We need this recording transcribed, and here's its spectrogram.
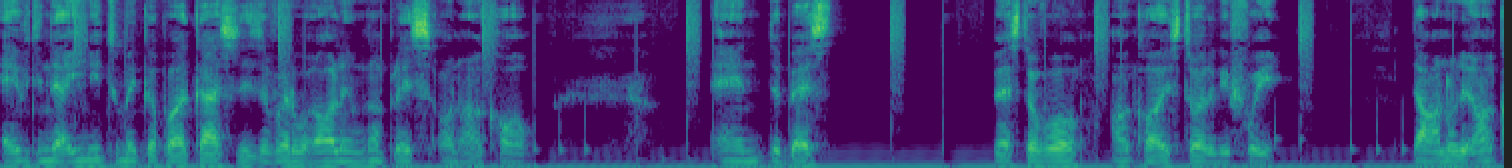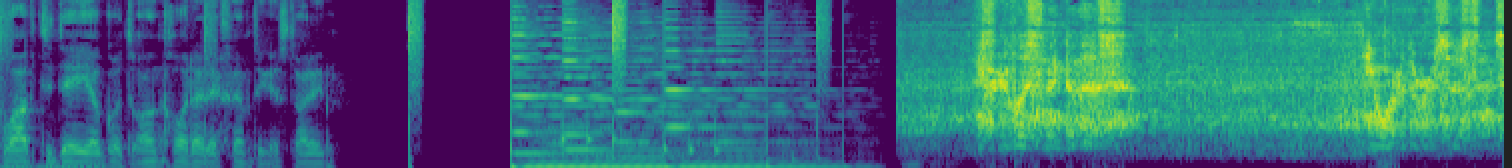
Everything that you need to make a podcast is available all in one place on Anchor. And the best, best of all, Anchor is totally free. Download the Anchor app today or go to Anchor.fm to get started. If you're listening to this, you are the resistance.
